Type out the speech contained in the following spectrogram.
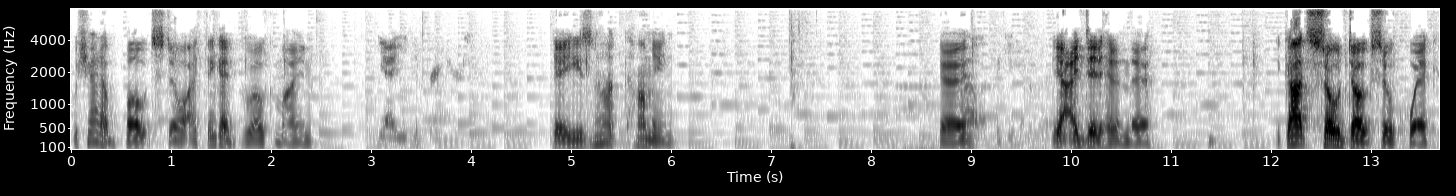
Wish I had a boat still. I think I broke mine. Yeah, you did break yours. Okay, he's not coming. Okay. Oh, I think you hit him. There. Yeah, I did hit him there. It got so dug so quick.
